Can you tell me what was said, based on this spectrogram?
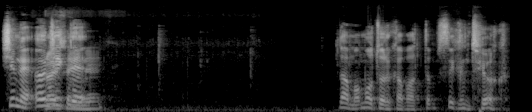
Şimdi Bırak öncelikle de. Tamam motoru kapattım. Sıkıntı yok.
